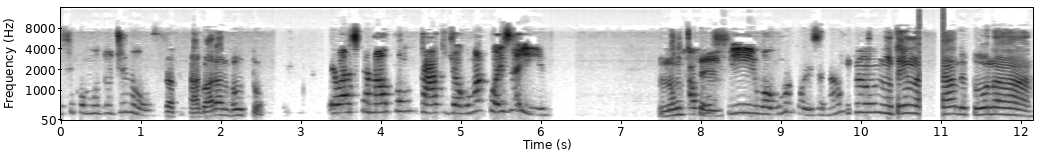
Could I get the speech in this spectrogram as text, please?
ficou mudo de novo. Agora voltou. Eu acho que é mau contato de alguma coisa aí. Não Algum sei. fio, alguma coisa, não? Não, não tenho nada. Eu tô na.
